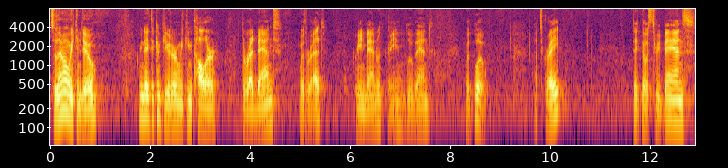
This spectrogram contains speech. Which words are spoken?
So then what we can do, we can take the computer and we can color the red band with red, green band with green, blue band with blue. That's great. Take those three bands.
